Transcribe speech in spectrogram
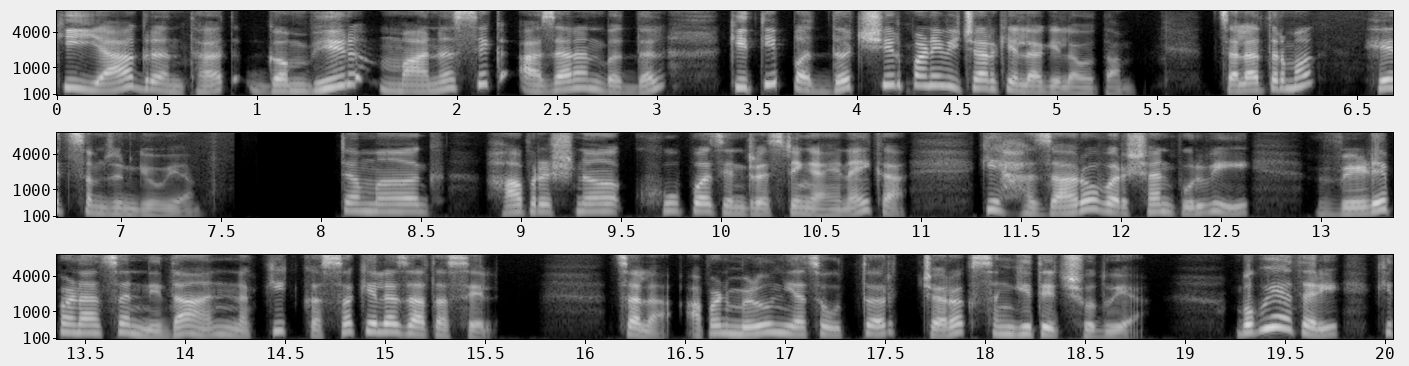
की या ग्रंथात गंभीर मानसिक आजारांबद्दल किती पद्धतशीरपणे विचार केला गेला होता. चला तर मग हेच समजून घेऊया. तर मग हा प्रश्न खूपच इंटरेस्टिंग आहे नाही का? की हजारो वर्षांपूर्वी वेडेपणाचं निदान नक्की कसं केलं जात असेल? चला आपण मिळून याचं उत्तर चरक संहितेत शोधूया. बघूया तरी की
